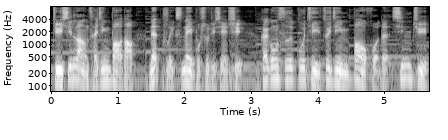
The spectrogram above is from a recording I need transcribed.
据新浪财经报道，Netflix 内部数据显示，该公司估计最近爆火的新剧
